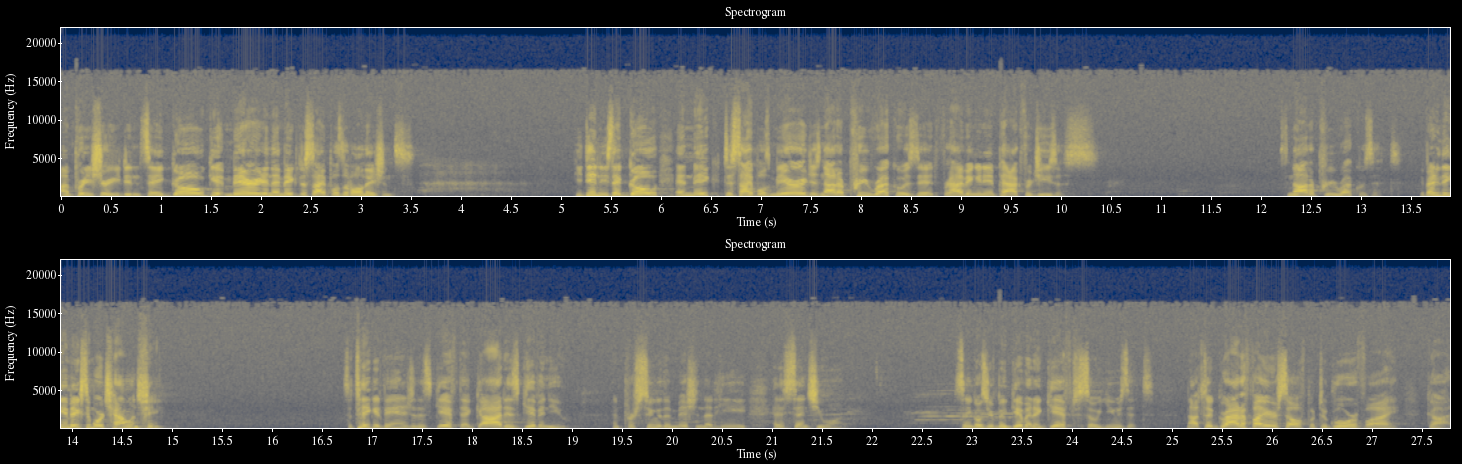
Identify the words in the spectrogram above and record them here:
I'm pretty sure he didn't say, Go get married and then make disciples of all nations. He didn't. He said, Go and make disciples. Marriage is not a prerequisite for having an impact for Jesus. It's not a prerequisite. If anything, it makes it more challenging. So take advantage of this gift that God has given you and pursue the mission that He has sent you on. Singles, you've been given a gift, so use it. Not to gratify yourself, but to glorify God.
